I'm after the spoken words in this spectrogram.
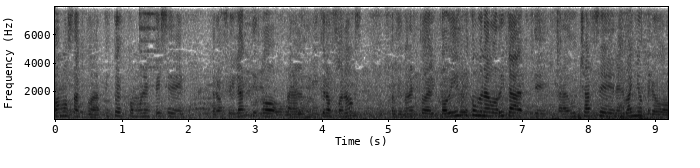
vamos a actuar. Esto es como una especie de profiláctico para los micrófonos, porque con esto del COVID es como una gorrita de- para ducharse en el baño, pero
